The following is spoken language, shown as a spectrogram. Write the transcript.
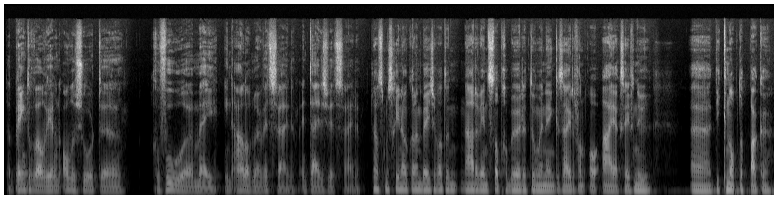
Dat brengt toch wel weer een ander soort eh, gevoel eh, mee in aanloop naar wedstrijden en tijdens wedstrijden. Dat is misschien ook wel een beetje wat er na de winststop gebeurde toen we in één keer zeiden van oh, Ajax heeft nu eh, die knop te pakken.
